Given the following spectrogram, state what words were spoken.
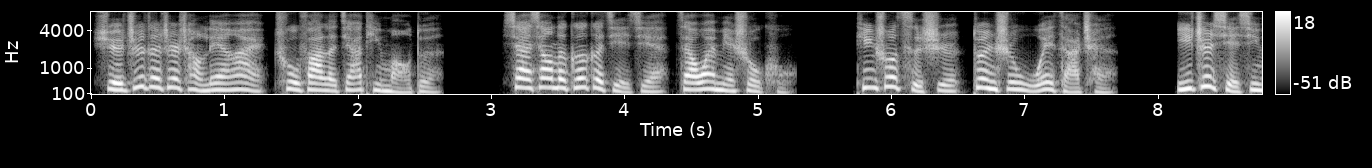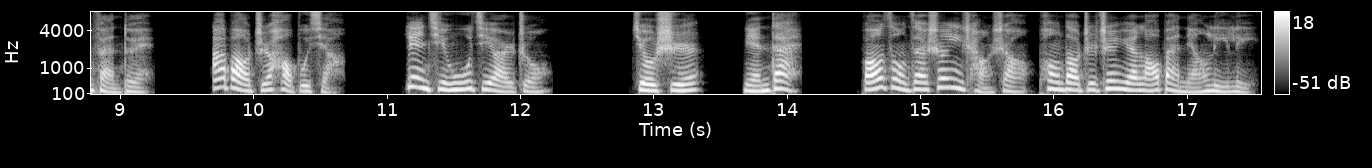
雪芝的这场恋爱触发了家庭矛盾，下乡的哥哥姐姐在外面受苦，听说此事，顿时五味杂陈，一致写信反对。阿宝只好不想，恋情无疾而终。九十年代。宝总在生意场上碰到至真园老板娘李李，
